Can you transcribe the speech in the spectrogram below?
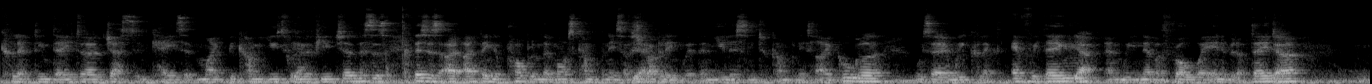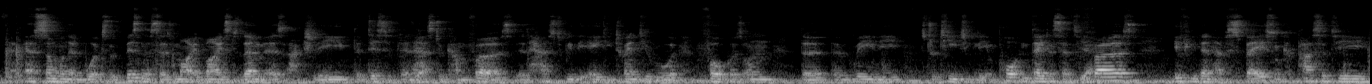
collecting data just in case it might become useful yeah. in the future? This is this is I, I, think a problem that most companies are yeah. struggling with. And you listen to companies like Google who say we collect everything yeah. and we never throw away any bit of data as someone that works with businesses, my advice to them is actually the discipline has to come first. It has to be the 80 20 rule. Focus on the, the really strategically important data sets yeah. first. If you then have space and capacity.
